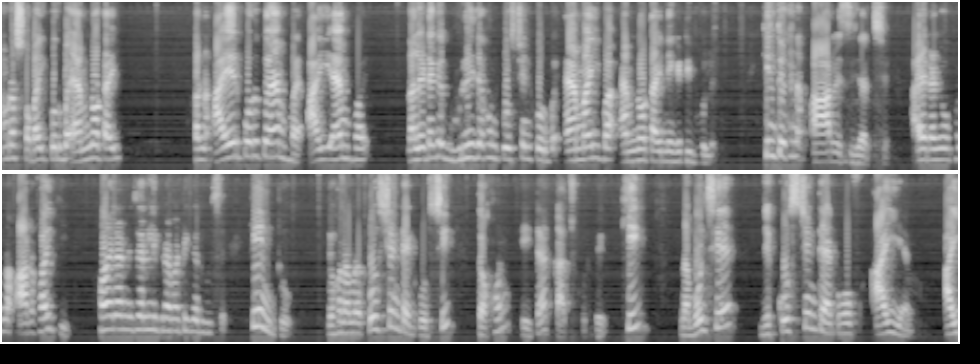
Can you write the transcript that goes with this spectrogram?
আমরা সবাই করব এম নট আই কারণ আই এর পরে তো এম হয় আই এম হয়। তাহলে এটাকে ঘুরিয়ে যখন কোশ্চেন করব এম আই বা এম নট আই নেগেটিভ হলে। কিন্তু এখানে আর এসে যাচ্ছে। আর এর আগে কখনো আর হয় কি? হয় না নেচারালি গ্রামাটিক্যাল রুলসে কিন্তু যখন আমরা কোশ্চেন ট্যাগ করছি তখন এটা কাজ করবে। কি? না বলছে যে question tag of I am I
